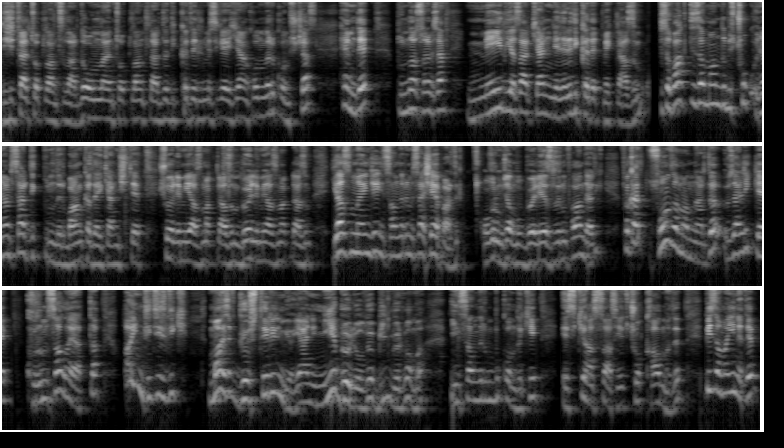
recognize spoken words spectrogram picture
dijital toplantılarda, online toplantılarda dikkat edilmesi gereken konuları konuşacağız. Hem de bundan sonra mesela mail yazarken nelere dikkat etmek lazım? Mesela vakti zamanında biz çok önemserdik bunları bankadayken işte şöyle mi yazmak lazım, böyle mi yazmak lazım. Yazmayınca insanlara mesela şey yapardık. Olur mu canım bu böyle yazılır mı falan derdik. Fakat son zamanlarda özellikle kurumsal hayatta aynı titizlik maalesef gösterilmiyor. Yani niye böyle oluyor bilmiyorum ama insanların bu konudaki eski hassasiyeti çok kalmadı. Biz ama yine de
